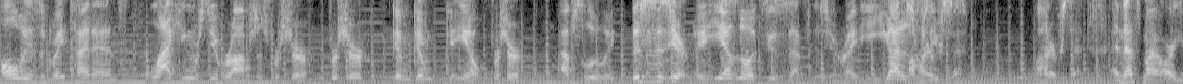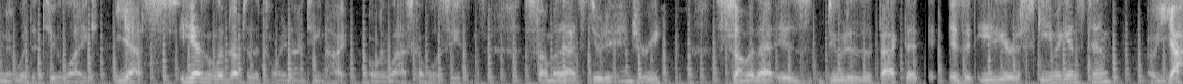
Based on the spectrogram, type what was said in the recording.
always a great tight end, lacking receiver options for sure, for sure. Give him, give him, you know, for sure, absolutely. This is his year. He has no excuses after this year, right? He got his 100%. receivers. 100%. And that's my argument with it too. Like, yes, he hasn't lived up to the 2019 hype over the last couple of seasons. Some of that's due to injury. Some of that is due to the fact that is it easier to scheme against him? Oh, yeah,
